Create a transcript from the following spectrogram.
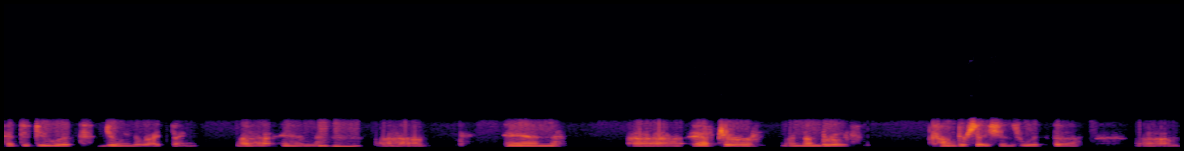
had to do with doing the right thing. Uh, and mm-hmm. uh, and uh, after a number of conversations with uh, um,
